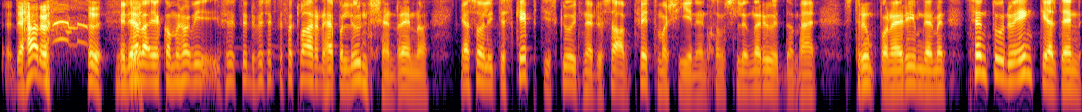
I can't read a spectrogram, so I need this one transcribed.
Det här... det här jag kommer ihåg, vi försökte, du försökte förklara det här på lunchen redan och jag såg lite skeptisk ut när du sa om tvättmaskinen som slungar ut de här strumporna i rymden, men sen tog du enkelt en,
